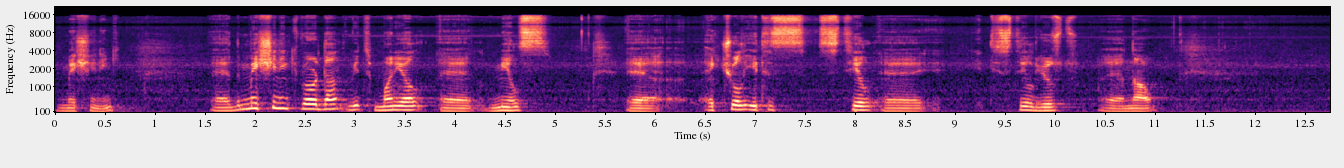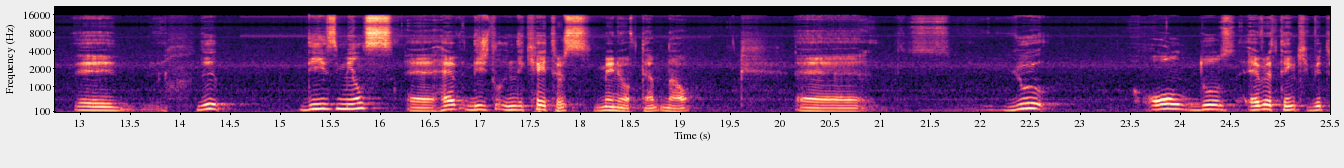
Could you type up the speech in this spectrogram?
machining. Uh, the machining were done with manual uh, mills. Uh, actually, it is still it is still used now. The, these mills uh, have digital indicators, many of them now. Uh, you all do everything with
